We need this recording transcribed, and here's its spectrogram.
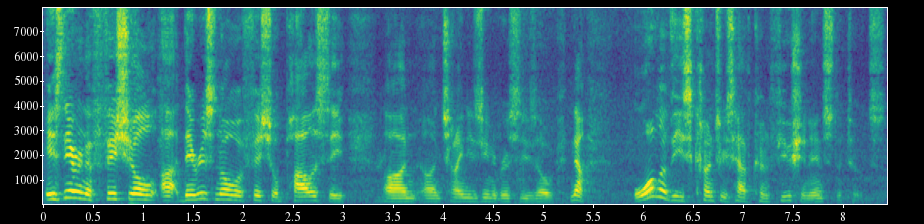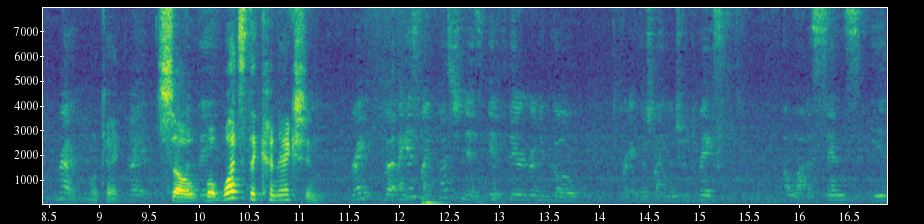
Is there an official? Uh, there is no official policy on on Chinese universities over now. All of these countries have Confucian institutes. Right, Okay, right. so they- but what's the connection? Right, but I guess my question is, if they're gonna go for English language, which makes a lot of sense in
